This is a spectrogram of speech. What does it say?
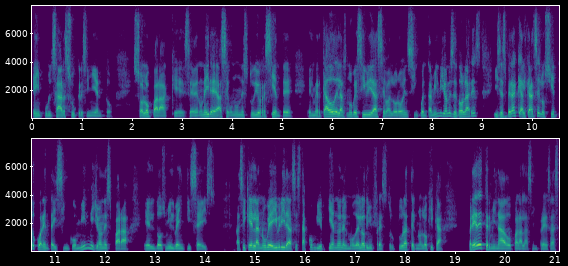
e impulsar su crecimiento. Solo para que se den una idea, según un estudio reciente, el mercado de las nubes híbridas se valoró en 50 mil millones de dólares y se espera que alcance los 145 mil millones para el 2026. Así que la nube híbrida se está convirtiendo en el modelo de infraestructura tecnológica predeterminado para las empresas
